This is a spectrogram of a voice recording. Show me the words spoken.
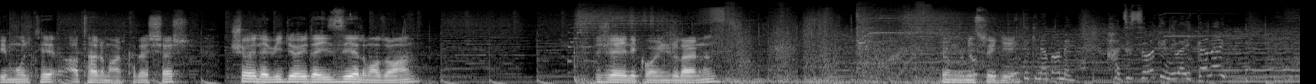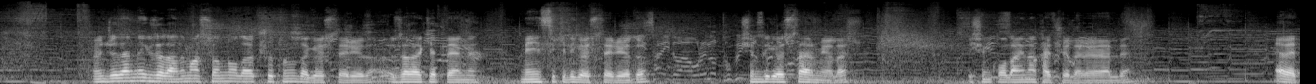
bir multi atarım arkadaşlar. Şöyle videoyu da izleyelim o zaman. J-Lig oyuncularının. Tüm Misugi. Önceden ne güzel animasyonlu olarak şutunu da gösteriyordu. Özel hareketlerini, main skill'i gösteriyordu. Şimdi göstermiyorlar. İşin kolayına kaçıyorlar herhalde. Evet,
